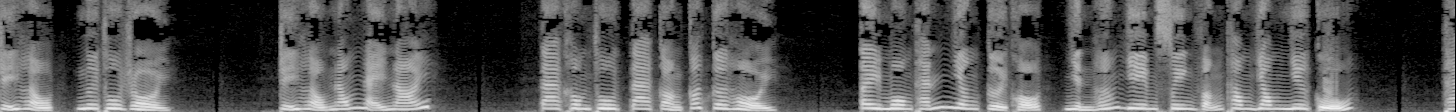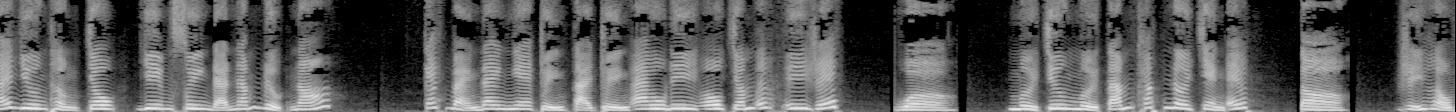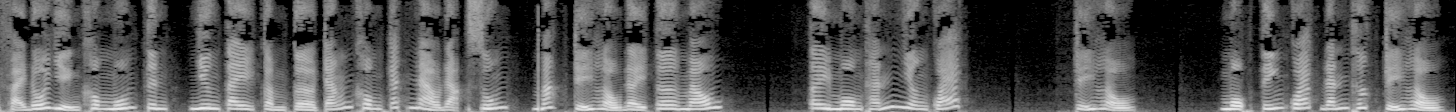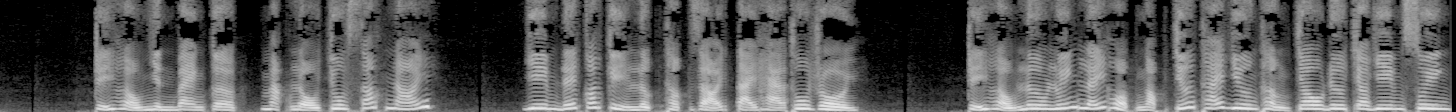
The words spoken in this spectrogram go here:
Trĩ hậu, ngươi thua rồi. Trĩ hậu nóng nảy nói. Ta không thua ta còn có cơ hội. Tây môn thánh nhân cười khổ, nhìn hướng Diêm Xuyên vẫn thông dong như cũ. Thái Dương Thần Châu, Diêm Xuyên đã nắm được nó. Các bạn đang nghe truyện tại truyện audio.fiz. Wow! 10 chương 18 khắp nơi chèn ép. Tò! Rỉ hậu phải đối diện không muốn tin, nhưng tay cầm cờ trắng không cách nào đặt xuống, mắt trĩ hậu đầy tơ máu. Tây môn thánh nhân quát. Trĩ hậu. Một tiếng quát đánh thức trĩ hậu. Trĩ hậu nhìn bàn cờ, mặt lộ chua xót nói. Diêm đế có kỳ lực thật giỏi tại hạ thu rồi. Trĩ hậu lưu luyến lấy hộp ngọc chứa Thái Dương Thần Châu đưa cho Diêm Xuyên.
